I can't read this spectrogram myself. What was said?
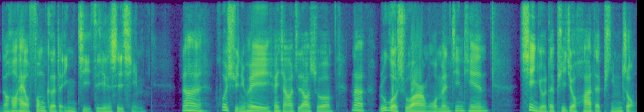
然后还有风格的印记这件事情，那或许你会很想要知道说，那如果说啊，我们今天现有的啤酒花的品种。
